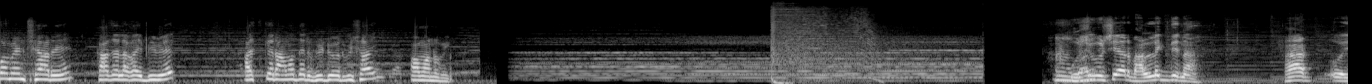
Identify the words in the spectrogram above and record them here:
কমেন্ট শেয়ারে কাজে লাগাই বিবেক। আজকের আমাদের ভিডিওর বিষয় অমানবিক। বসে বসে আর ভালো লাগবে না। হাট, ওই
